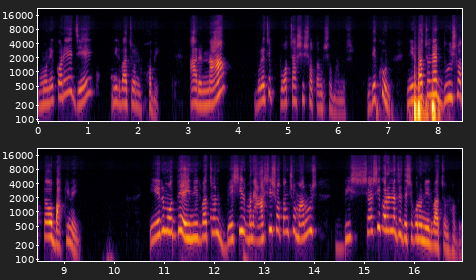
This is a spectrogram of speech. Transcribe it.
মনে করে যে নির্বাচন হবে। আর না বলেছে পঁচাশি শতাংশ মানুষ। দেখুন নির্বাচনের দুই সপ্তাহ বাকি নেই। এর মধ্যে এই নির্বাচন বেশি মানে আশি শতাংশ মানুষ বিশ্বাসই করে না যে দেশে কোনো নির্বাচন হবে।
